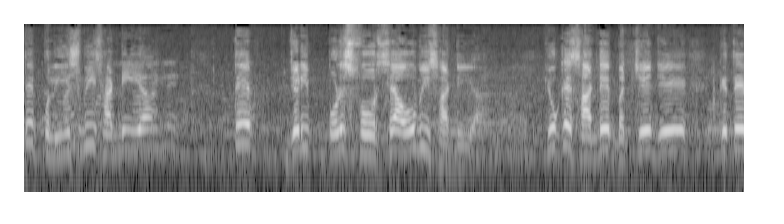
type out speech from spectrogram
ਤੇ ਪੁਲਿਸ ਵੀ ਸਾਡੀ ਆ, ਤੇ ਜਿਹੜੀ ਪੁਲਿਸ ਫੋਰਸ ਆ, ਉਹ ਵੀ ਸਾਡੀ ਆ। ਕਿਉਂਕਿ ਸਾਡੇ ਬੱਚੇ ਜੇ ਕਿਤੇ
